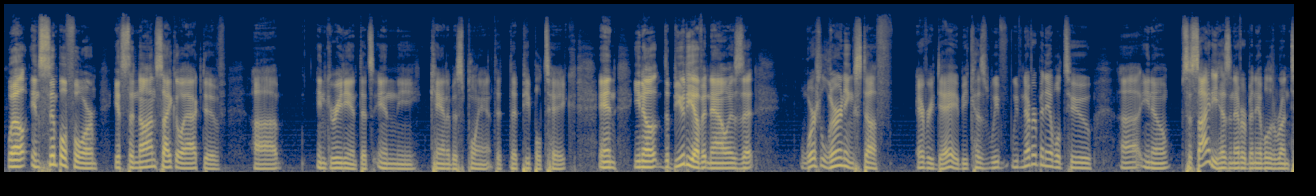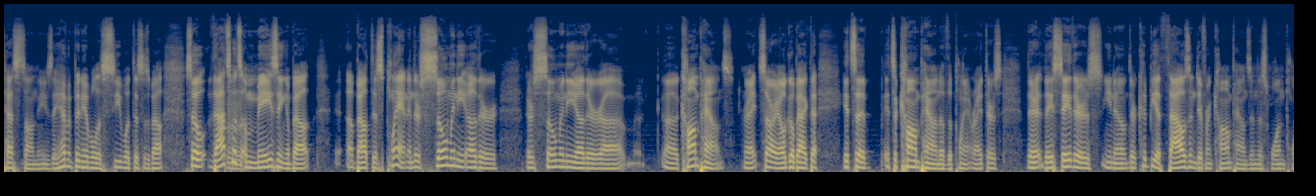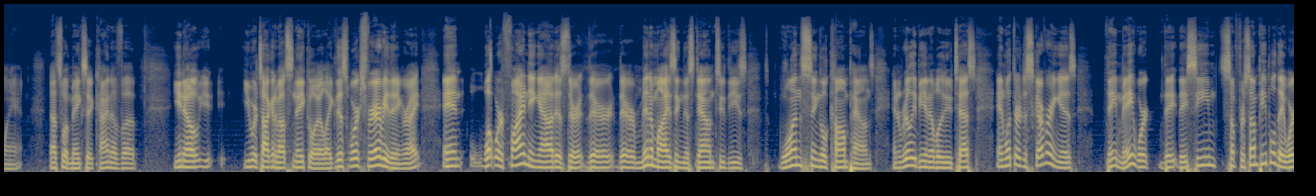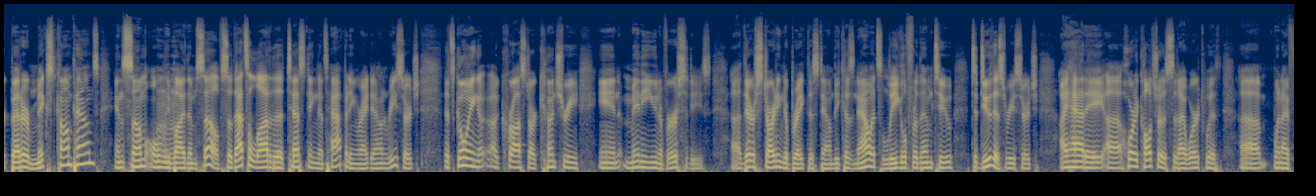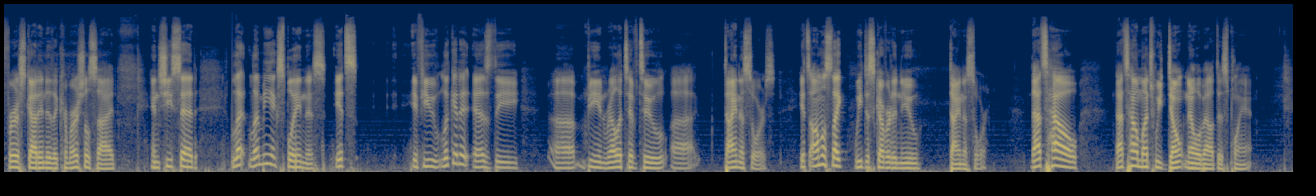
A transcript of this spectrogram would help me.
Well in simple form it's the non-psychoactive uh, ingredient that's in the cannabis plant that, that people take. And you know the beauty of it now is that we're learning stuff every day because we've we've never been able to uh, you know society hasn't ever been able to run tests on these. They haven't been able to see what this is about. So that's mm. what's amazing about about this plant. And there's so many other there's so many other uh, uh, compounds right? Sorry i'll go back. That it's a it's a compound of the plant right? There's there they say there's you know there could be a thousand different compounds in this one plant. That's what makes it kind of a you know, you, you were talking about snake oil like this works for everything right? And what we're finding out is they're they're they're minimizing this down to these one single compounds and really being able to do tests. And what they're discovering is they may work they they seem some, for some people they work better mixed compounds and some only mm-hmm. by themselves. So that's a lot of the testing that's happening right now in research that's going across our country in many universities. Uh, they're starting to break this down because now it's legal for them to to do this research. I had a uh, horticulturist that i worked with uh, when i first got into the commercial side and she said let let me explain this. It's if you look at it as the uh, being relative to uh, dinosaurs, it's almost like we discovered a new dinosaur. That's how that's how much we don't know about this plant,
